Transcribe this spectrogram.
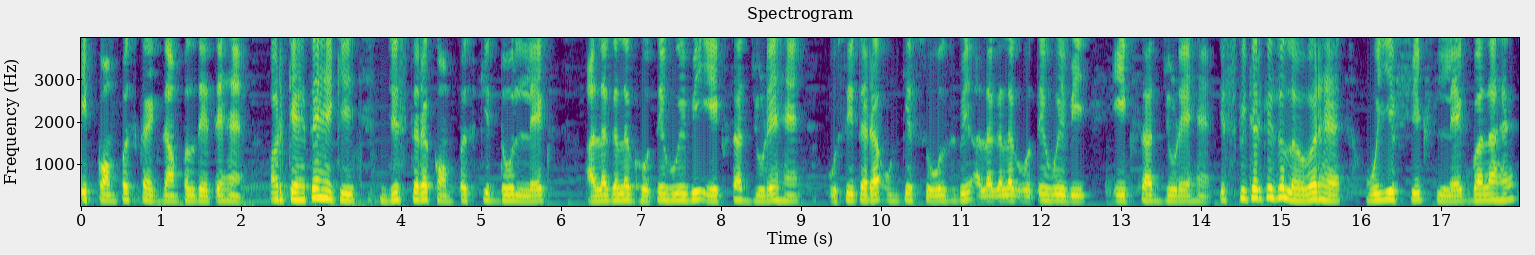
एक कॉम्पस का एग्ज़ाम्पल देते हैं और कहते हैं कि जिस तरह कॉम्पस की दो लेग्स अलग अलग होते हुए भी एक साथ जुड़े हैं, उसी तरह उनके सोल्स भी अलग अलग होते हुए भी एक साथ जुड़े हैं। स्पीकर के जो लवर है, वो ये फिक्स लेग वाला है,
